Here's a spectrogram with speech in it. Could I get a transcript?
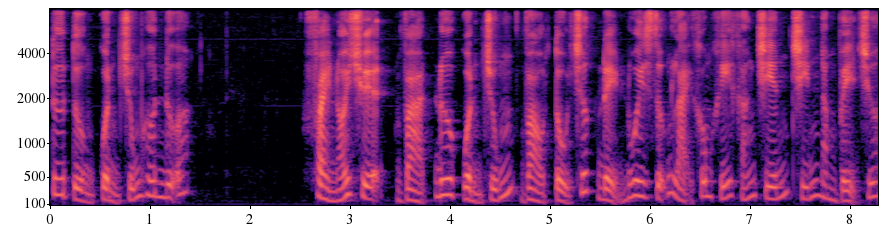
tư tưởng quần chúng hơn nữa. Phải nói chuyện và đưa quần chúng vào tổ chức để nuôi dưỡng lại không khí kháng chiến 9 năm về trước.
